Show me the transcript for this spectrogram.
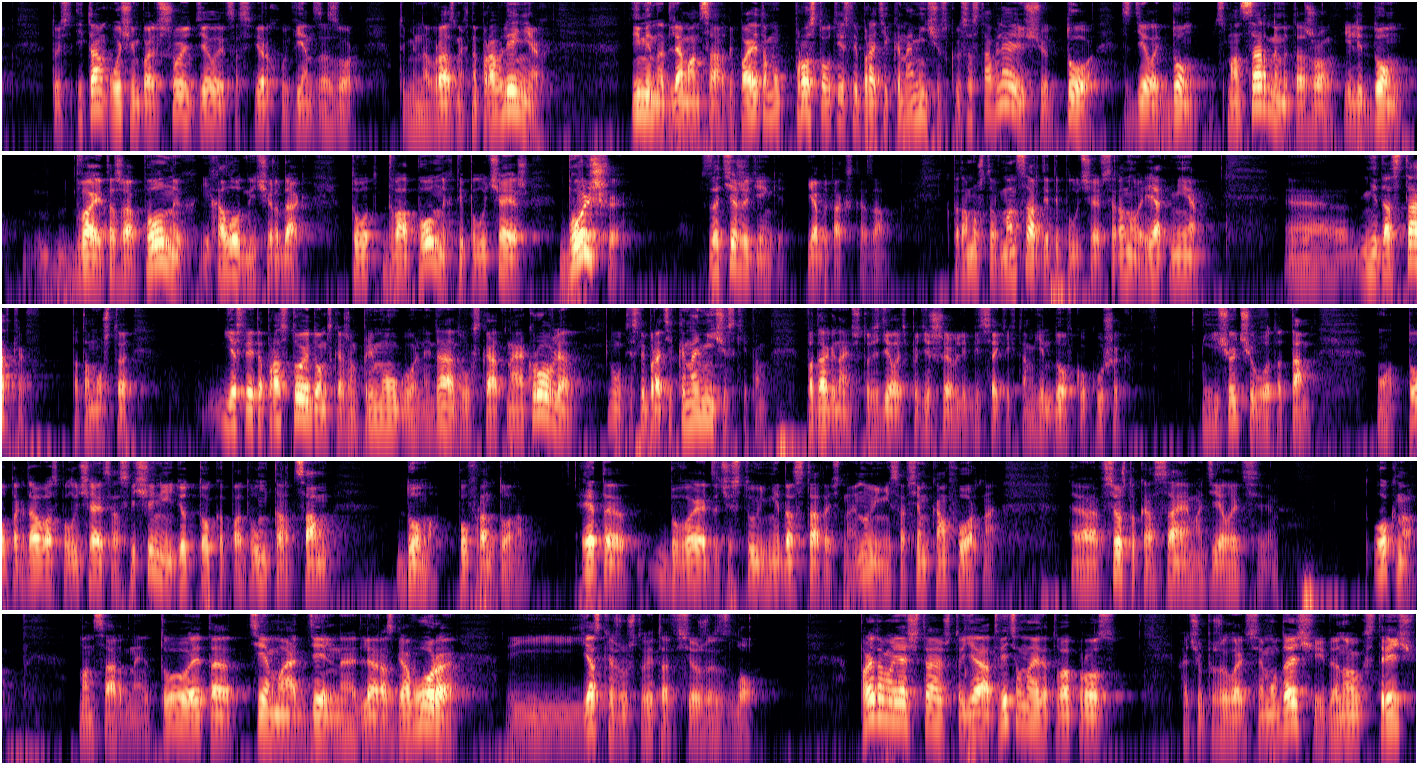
То есть и там очень большой делается сверху вент-зазор. Вот именно в разных направлениях. Именно для мансарды. Поэтому просто вот если брать экономическую составляющую, то сделать дом с мансардным этажом или дом два этажа полных и холодный чердак, то вот два полных ты получаешь больше за те же деньги, я бы так сказал. Потому что в мансарде ты получаешь все равно ряд не, э, недостатков, потому что если это простой дом, скажем, прямоугольный, да, двухскатная кровля, ну вот если брать экономически, там, подогнать, что сделать подешевле, без всяких там яндов, кукушек еще чего-то там, вот, то тогда у вас получается освещение идет только по двум торцам дома, по фронтонам. Это бывает зачастую недостаточно, ну и не совсем комфортно. Э, Все, что касаемо делать окна мансардные, то это тема отдельная для разговора. И я скажу, что это все же зло. Поэтому я считаю, что я ответил на этот вопрос. Хочу пожелать всем удачи и до новых встреч.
